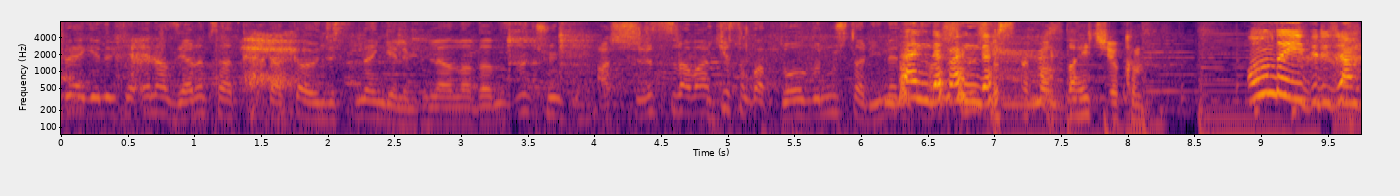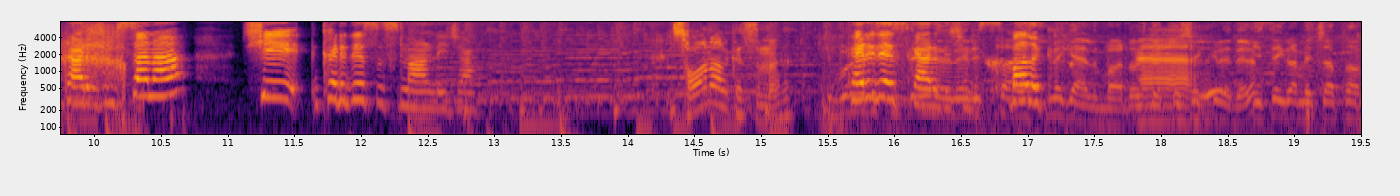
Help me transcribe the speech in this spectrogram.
Buraya yani. gelirken en az yarım saat 40 dakika öncesinden gelin planladığınızda çünkü aşırı sıra var. İki sokak doldurmuşlar yine Ben de, ben de. Istakozda hiç yokum. Onu da yedireceğim kardeşim. Sana şey karides ısmarlayacağım. Soğan halkası mı? Karides kardeşim, balık. geldim bu arada. O yüzden He. teşekkür ederim. Instagram hesaptan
